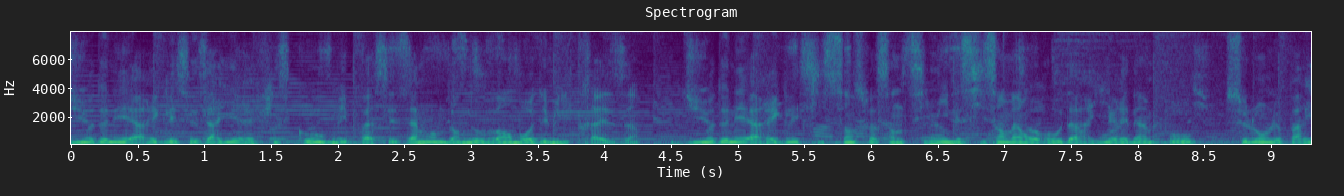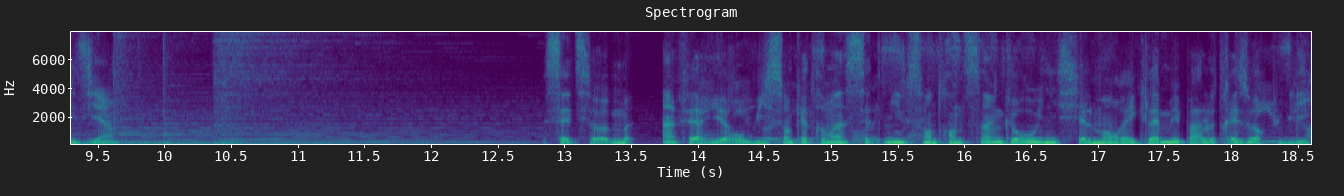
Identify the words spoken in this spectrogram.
Dieudonné a réglé ses arriérés fiscaux mais pas ses amendes en novembre 2013. Dieudonné a réglé 666 620 euros d'arriérés d'impôts, selon le Parisien. Cette somme, inférieure aux 887 135 euros initialement réclamés par le Trésor public,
